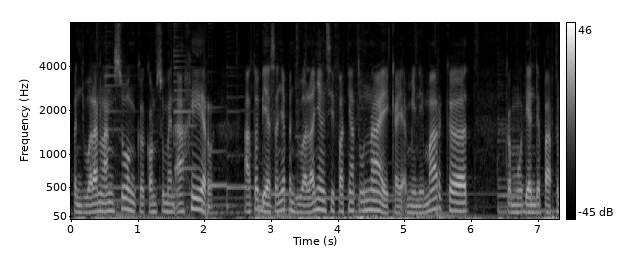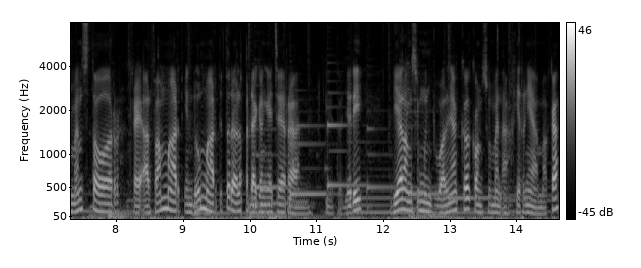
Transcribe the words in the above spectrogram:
penjualan langsung ke konsumen akhir atau biasanya penjualannya yang sifatnya tunai kayak minimarket, kemudian department store kayak Alfamart, Indomart itu adalah pedagang eceran gitu. Jadi dia langsung menjualnya ke konsumen akhirnya. Maka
